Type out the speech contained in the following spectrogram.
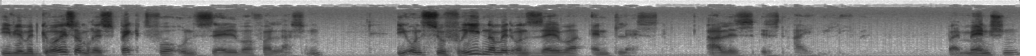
die wir mit größerem Respekt vor uns selber verlassen, die uns zufriedener mit uns selber entlässt. Alles ist Eigenliebe. Beim Menschen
